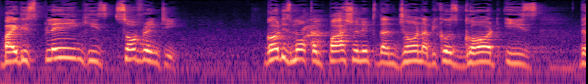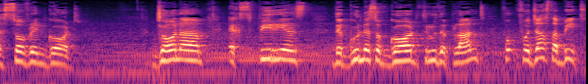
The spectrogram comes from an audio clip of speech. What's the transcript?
by displaying his sovereignty. God is more compassionate than Jonah because God is the sovereign God. Jonah experienced the goodness of God through the plant for, for just a bit,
